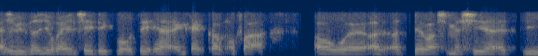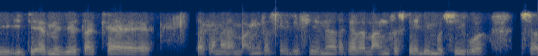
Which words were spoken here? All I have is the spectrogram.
Altså vi ved jo reelt set ikke, hvor det her angreb kommer fra. Og, øh, og, og det er jo også, som jeg siger, at i, i det her miljø, der kan, der kan man have mange forskellige fjender, der kan være mange forskellige motiver. Så,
